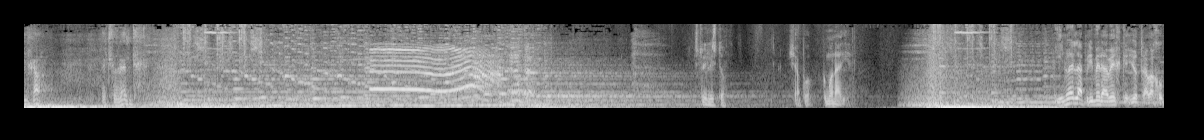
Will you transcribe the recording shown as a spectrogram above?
Hija, excelente. Estoy listo. Chapo, como nadie. Y no es la primera vez que yo trabajo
